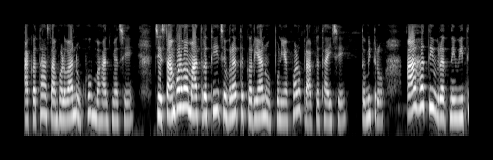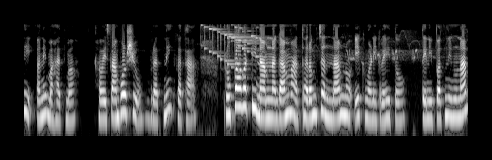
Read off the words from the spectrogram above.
આ કથા સાંભળવાનું ખૂબ મહાત્મ્ય છે. જે સાંભળવા માત્રથી જ વ્રત કર્યાનું પુણ્યફળ પ્રાપ્ત થાય છે. તો મિત્રો, આ હતી વ્રતની વિધિ અને મહાત્મ્ય. હવે સાંભળશું વ્રતની કથા. રૂપાવટી નામના ગામમાં ધરમચંદ નામનો એક વણિક રહેતો. તેની પત્નીનું નામ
